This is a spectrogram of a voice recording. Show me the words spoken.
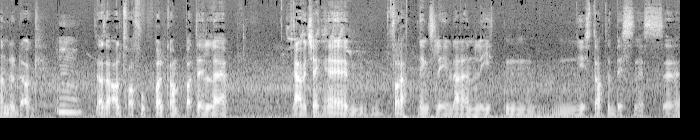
underdog. Mm. Altså alt fra fotballkamper til eh, jeg vet ikke, eh, forretningsliv der en liten nystartet business eh,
